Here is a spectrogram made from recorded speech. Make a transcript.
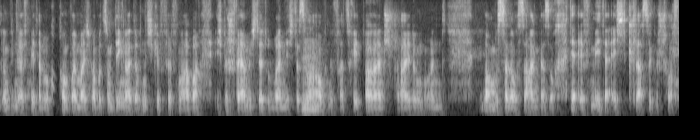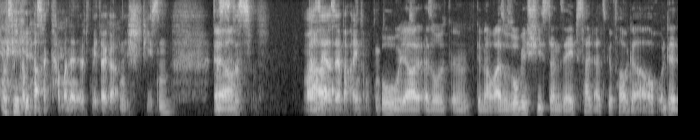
irgendwie einen Elfmeter bekommt, weil manchmal wird so ein Ding halt auch nicht gepfiffen, aber ich beschwere mich darüber nicht. Das mhm. war auch eine vertretbare Entscheidung und man muss dann auch sagen, dass auch der Elfmeter echt klasse geschossen ist. Ich glaube, ja. besser kann man den Elfmeter gar nicht schießen. Das, ja. das war da, sehr, sehr beeindruckend. Oh ja, also äh, genau. Also Sobi schießt dann selbst halt als Gefaulter auch und der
